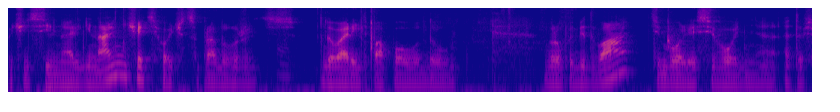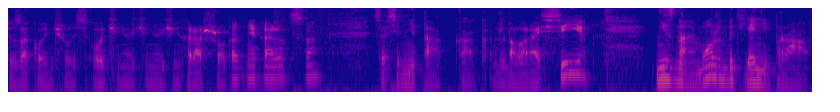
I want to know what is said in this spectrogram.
очень сильно оригинальничать, хочется продолжить говорить по поводу группы B2, тем более сегодня это все закончилось очень-очень-очень хорошо, как мне кажется. Совсем не так, как ждала Россия. Не знаю, может быть, я не прав,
